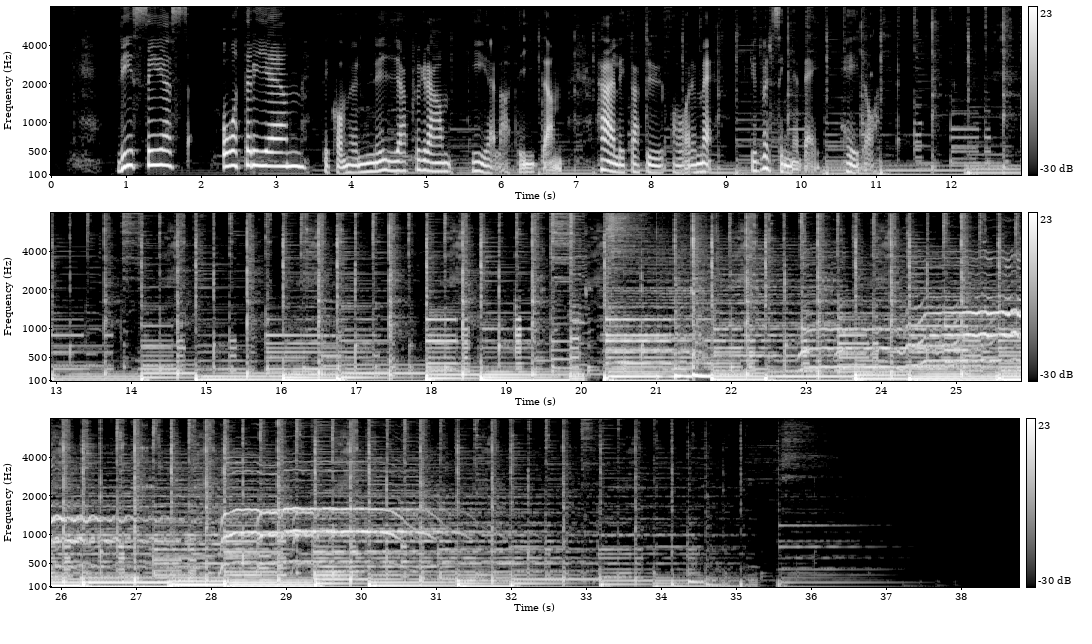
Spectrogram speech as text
Vi ses återigen. Det kommer nya program hela tiden. Härligt att du har varit med. Gud välsigne dig. Hej då.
